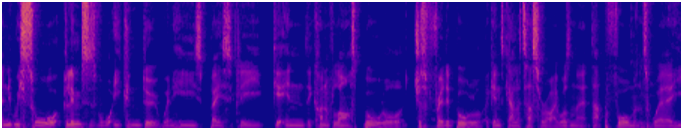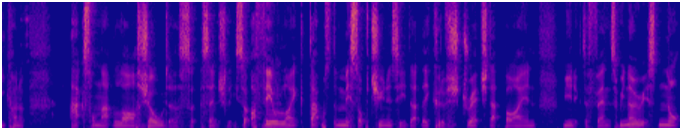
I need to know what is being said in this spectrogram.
And we saw glimpses of what he can do when he's basically getting the kind of last ball or just threaded ball against Galatasaray, wasn't it? That performance mm. where he kind of acts on that last shoulder, essentially. So I feel like that was the missed opportunity that they could have stretched that Bayern Munich defense. We know it's not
